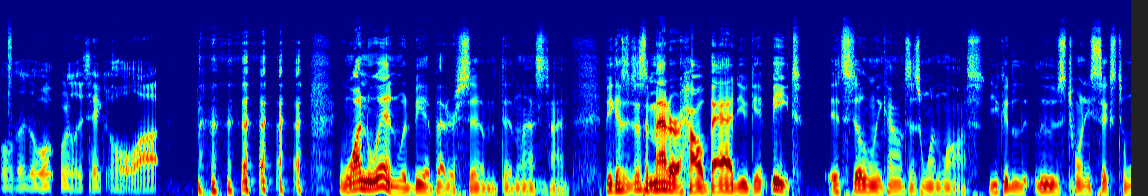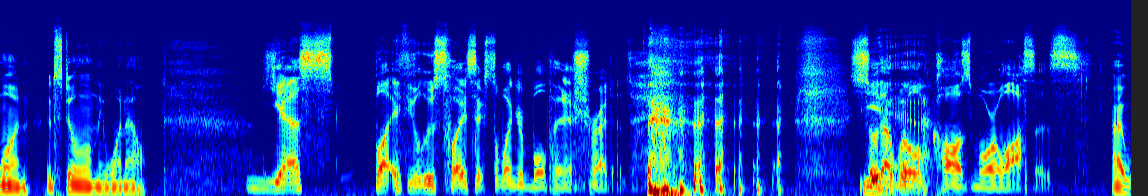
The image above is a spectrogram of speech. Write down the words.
Well, that won't really take a whole lot. one win would be a better sim than last time because it doesn't matter how bad you get beat. It still only counts as one loss. You could lose 26 to 1. It's still only 1 L. Yes, but if you lose 26 to 1, your bullpen is shredded. So that will cause more losses. I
